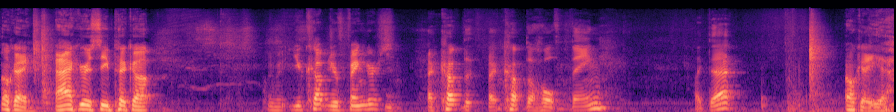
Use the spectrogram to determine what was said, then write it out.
Okay. Accuracy pickup. You cupped your fingers. I cup the I cup the whole thing. Like that. Okay, yeah.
